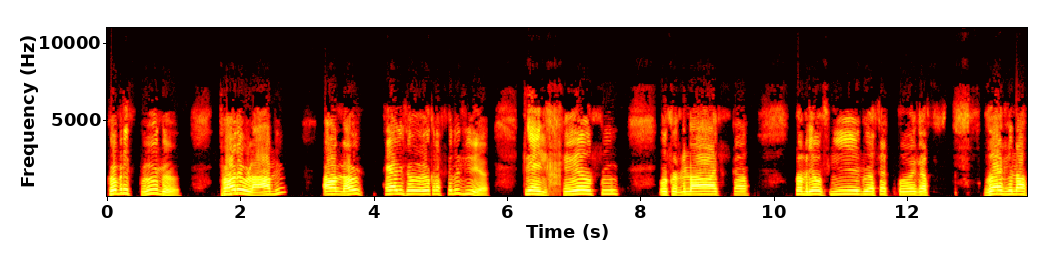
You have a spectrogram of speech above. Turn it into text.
Sobretudo, fora o lábio, ela não realizou outra cirurgia, que é enxerto, ortognática, sobre ouvido, essas coisas, vaginal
